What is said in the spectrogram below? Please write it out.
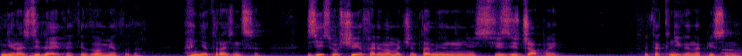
не разделяет эти два метода. Нет разницы. Здесь вообще Харинама Чинтами в связи с джапой. Эта книга написана.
